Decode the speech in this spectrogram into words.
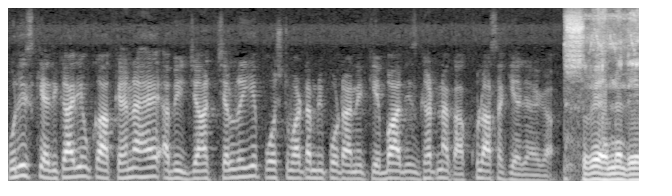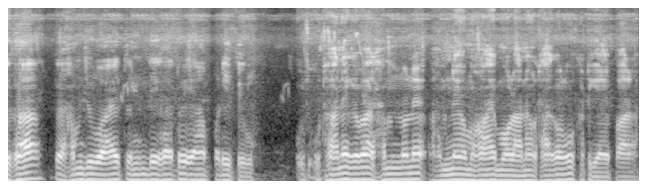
पुलिस के अधिकारियों का कहना है अभी जाँच चल रही है। पोस्टमार्टम रिपोर्ट आने के बाद इस घटना का खुलासा किया जाएगा। सुबह हमने देखा तो हम जो आए तो हमने देखा तो यहाँ पड़े थे वो। उस उठाने के बाद हम लोगों ने हमने वहाँ मोड़ाने उठा कर उनको खटियाए पारा।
